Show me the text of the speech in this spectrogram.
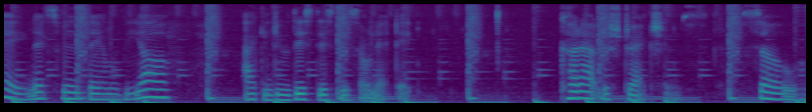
hey, next Wednesday I'm gonna be off. I can do this, this, this on that day. Cut out distractions. So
